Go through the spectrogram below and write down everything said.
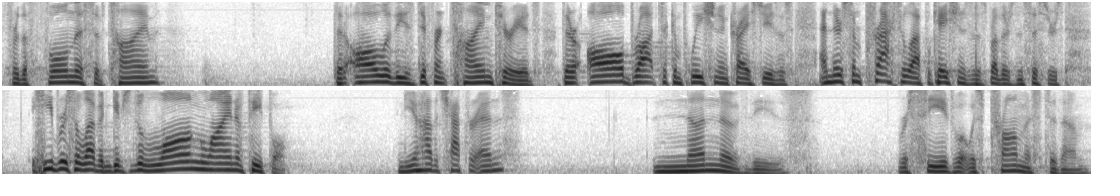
for the fullness of time that all of these different time periods, they're all brought to completion in Christ Jesus. And there's some practical applications of this, brothers and sisters. Hebrews 11 gives you the long line of people. And you know how the chapter ends? None of these received what was promised to them.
